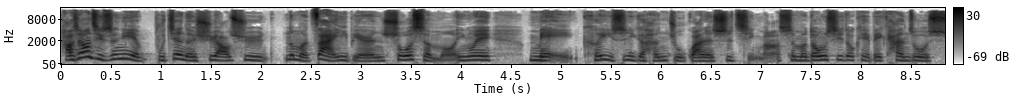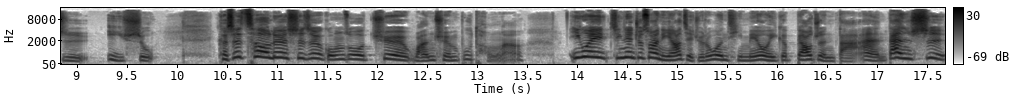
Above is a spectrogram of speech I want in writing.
好像其实你也不见得需要去那么在意别人说什么，因为。美可以是一个很主观的事情嘛，什么东西都可以被看作是艺术。可是策略师这个工作却完全不同啊，因为今天就算你要解决的问题没有一个标准答案，但是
